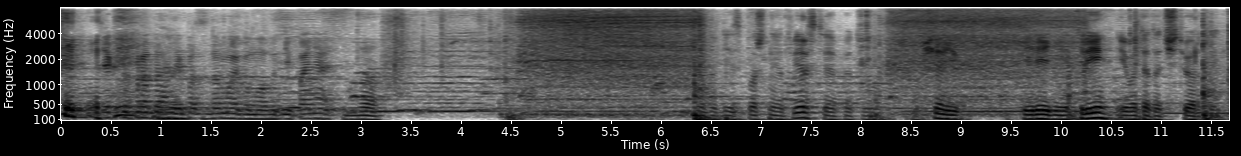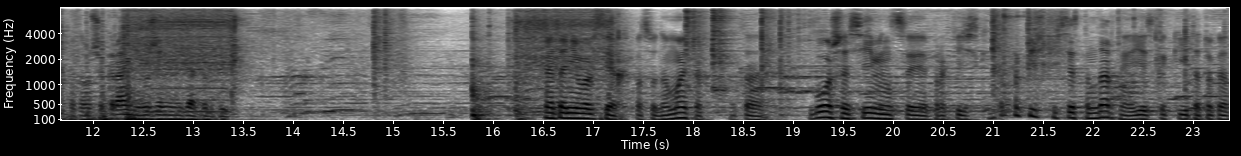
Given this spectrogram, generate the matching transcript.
Те, кто продали посудомойку, могут не понять. Да. Есть сплошные отверстия, поэтому вообще их передние три и вот этот четвертый, потому что крайний уже нельзя крутить. Это не во всех посудомойках, это Bosch, Siemens практически. Практически все стандартные, есть какие-то только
